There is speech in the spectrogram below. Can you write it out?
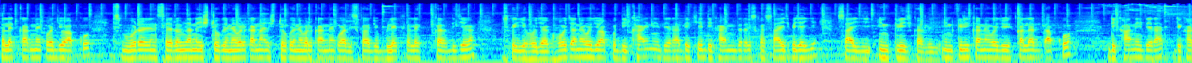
सेलेक्ट करने के बाद जो आपको इस बॉर्डर एंड शेडो में जाना स्टोक इनेबल करना स्टोक इनेबल करने के बाद इसका जो ब्लैक सेलेक्ट कर दीजिएगा, उसको ये हो जाएगा। हो जाने के बाद जो आपको दिखाई नहीं दे रहा, देखिए दिखाई नहीं दे रहा, इसका साइज़ पर जाइए साइज़ इंक्रीज कर लीजिए। इंक्रीज करने के बाद जो कलर आपको दिखा नहीं दे रहा है। दिखा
